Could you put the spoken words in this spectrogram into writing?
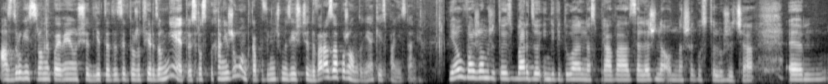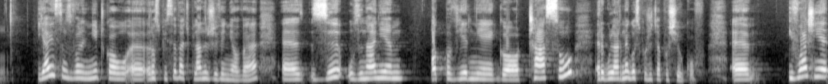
a z drugiej strony pojawiają się dietetycy, którzy twierdzą, nie, to jest rozpychanie żołądka, powinniśmy zjeść dwa razy, a porządnie. Jakie jest Pani zdanie? Ja uważam, że to jest bardzo indywidualna sprawa, zależna od naszego stylu życia. Em, Ja jestem zwolenniczką e, rozpisywać plany żywieniowe e, z uznaniem odpowiedniego czasu regularnego spożycia posiłków. Em, I właśnie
